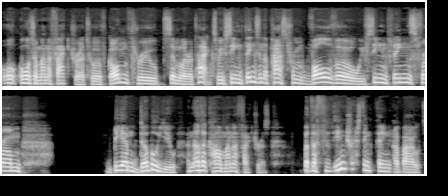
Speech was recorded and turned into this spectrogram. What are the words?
auto manufacturer to have gone through similar attacks. We've seen things in the past from Volvo, we've seen things from BMW and other car manufacturers. But the th- interesting thing about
